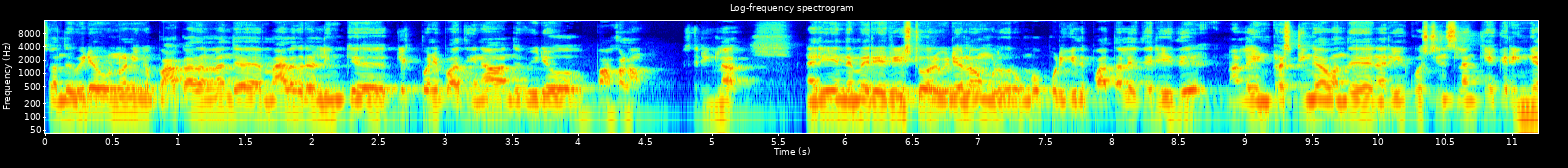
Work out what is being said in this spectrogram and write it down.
ஸோ அந்த வீடியோ இன்னும் நீங்கள் பார்க்காதனால இந்த மேலே இருக்கிற லிங்க்கு கிளிக் பண்ணி பார்த்தீங்கன்னா அந்த வீடியோ பார்க்கலாம். சரிங்களா? நிறைய இந்த மாதிரி ரீஸ்டோர் வீடியோலாம் உங்களுக்கு ரொம்ப பிடிக்குது பார்த்தாலே தெரியுது. நல்ல இன்ட்ரெஸ்டிங்காக வந்து நிறைய கொஸ்டின்ஸ்லாம் கேட்குறீங்க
